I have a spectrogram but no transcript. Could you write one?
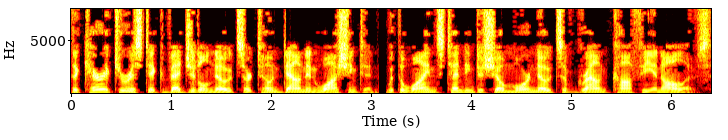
The characteristic vegetal notes are toned down in Washington, with the wines tending to show more notes of ground coffee and olives.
